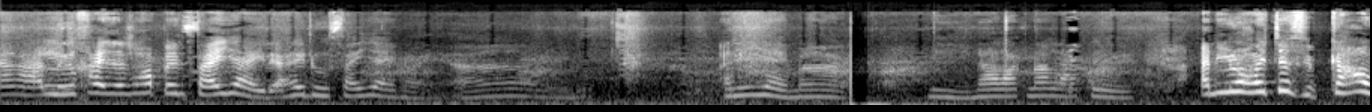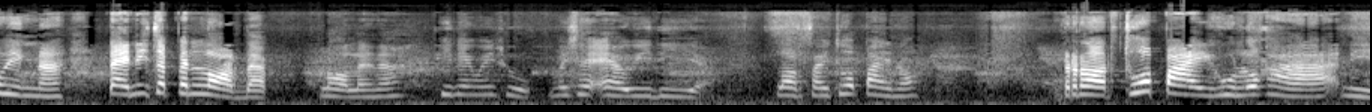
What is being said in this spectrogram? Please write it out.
นะคะ หรือใครจะชอบเป็นไซส์ใหญ่เดี๋ยวให้ดูไซส์ใหญ่หน่อยอ่าอันนี้ใหญ่มากนี่น่ารักน่ารักเลย อันนี้179เองนะ แต่อันนี้จะเป็นหลอดแบบหลอดเลยนะ พี่เรียกไม่ถูกไม่ใช่ LED อะหลอดไฟทั่วไปเนาะหลอดทั่วไปคุณลูกค้านี่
